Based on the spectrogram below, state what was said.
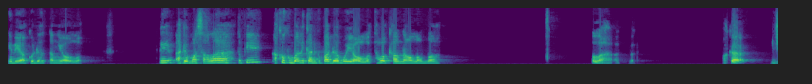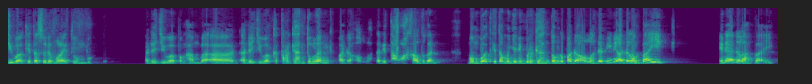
Ini aku datang ya Allah. Ini ada masalah, tapi aku kembalikan kepadamu ya Allah. Tawakalna Allah. Allah Akbar. Maka jiwa kita sudah mulai tumbuh. Ada jiwa penghambaan, ada jiwa ketergantungan kepada Allah. Tadi tawakal itu kan membuat kita menjadi bergantung kepada Allah. Dan ini adalah baik. Ini adalah baik.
